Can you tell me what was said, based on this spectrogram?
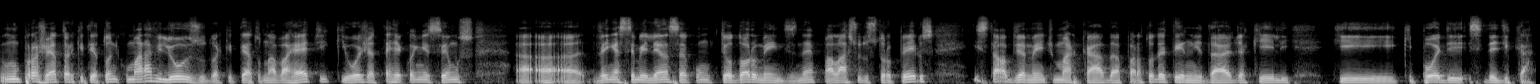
Um projeto arquitetônico maravilhoso do arquiteto Navarrete, que hoje até reconhecemos a, a, a, vem a semelhança com Teodoro Mendes, né? Palácio dos Tropeiros, está obviamente marcada para toda a eternidade aquele que, que pôde se dedicar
